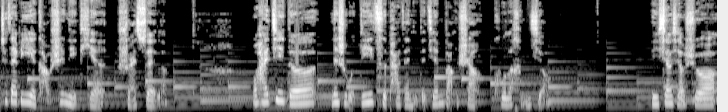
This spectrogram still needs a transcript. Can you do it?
却在毕业考试那天摔碎了。我还记得，那是我第一次趴在你的肩膀上哭了很久。你笑笑说：“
